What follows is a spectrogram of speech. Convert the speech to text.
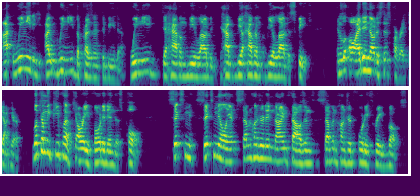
I, we need I, we need the president to be there. We need to have him be allowed to have be have him be allowed to speak. And oh, I didn't notice this part right down here. Look how many people have already voted in this poll. Six six million seven hundred and nine thousand seven hundred forty three votes.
